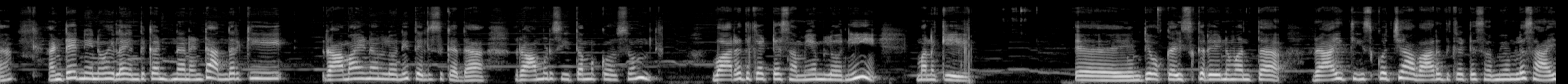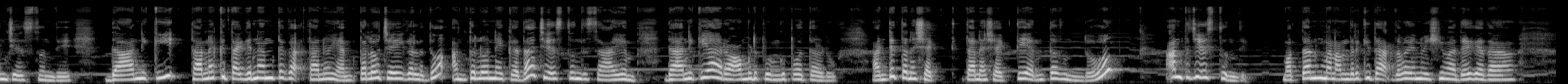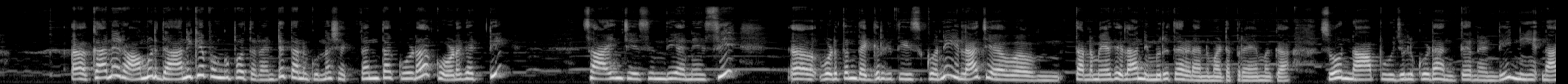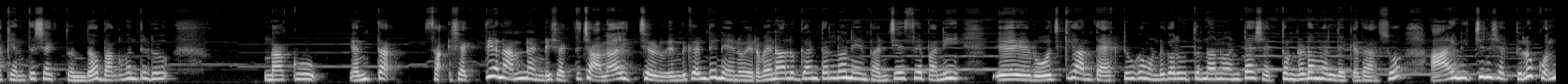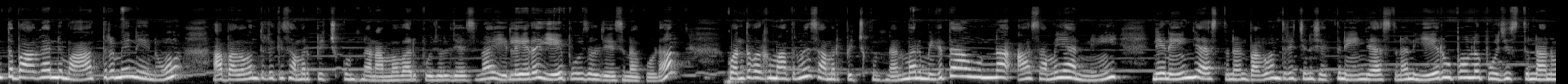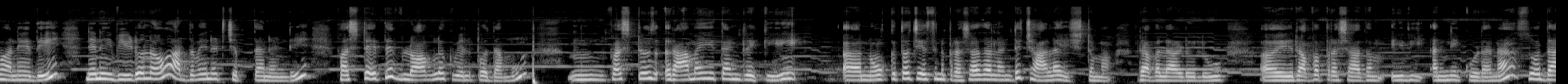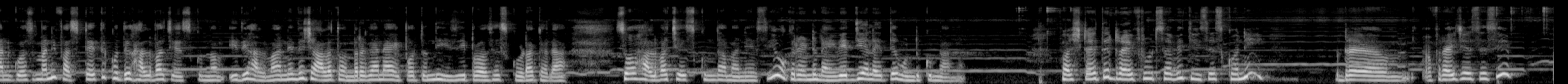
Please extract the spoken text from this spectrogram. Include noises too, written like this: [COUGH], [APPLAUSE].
అంటే నేను ఇలా ఎందుకు అంటున్నానంటే అందరికీ రామాయణంలోని తెలుసు కదా రాముడు సీతమ్మ కోసం వారధి కట్టే సమయంలోని మనకి ఏంటి ఒక ఇసుక రేణువంత రాయి తీసుకొచ్చి ఆ వారధి కట్టే సమయంలో సాయం చేస్తుంది. దానికి తనకు తగినంతగా తను ఎంతలో చేయగలదో అంతలోనే కదా చేస్తుంది సాయం. దానికే ఆ రాముడు పొంగిపోతాడు. అంటే తన శక్తి తన శక్తి ఎంత ఉందో అంత చేస్తుంది. మొత్తానికి మనందరికీ అర్థమైన విషయం అదే కదా. కానీ రాముడు దానికే పొంగిపోతాడు. అంటే తనకున్న శక్తి అంతా కూడా కూడగట్టి సాయం చేసింది అనేసి ఉడతను దగ్గరికి తీసుకొని ఇలా చే తన మీద ఇలా నిమురుతాడు అనమాట ప్రేమగా. సో నా పూజలు కూడా అంతేనండి. నీ నాకు ఎంత శక్తి ఉందో భగవంతుడు నాకు ఎంత శక్తి అని అన్నండి. శక్తి చాలా ఇచ్చాడు. ఎందుకంటే నేను ఇరవై నాలుగు గంటల్లో నేను పనిచేసే పని ఏ రోజుకి అంత యాక్టివ్గా ఉండగలుగుతున్నాను అంటే ఆ శక్తి ఉండడం వల్లే కదా. సో ఆయన ఇచ్చిన శక్తిలో కొంత భాగాన్ని మాత్రమే నేను ఆ భగవంతుడికి సమర్పించుకుంటున్నాను. అమ్మవారి పూజలు చేసినా లేదా ఏ పూజలు చేసినా కూడా కొంతవరకు మాత్రమే సమర్పించుకుంటున్నాను. మరి మిగతా ఉన్న ఆ సమయాన్ని నేను ఏం చేస్తున్నాను? భగవంతుడు ఇచ్చిన శక్తిని ఏం చేస్తున్నాను? ఏ రూపంలో పూజిస్తున్నాను అనేది నేను ఈ వీడియోలో అర్థమైనట్టు చెప్తానండి. ఫస్ట్ అయితే వ్లాగ్లోకి వెళ్ళిపోదాము. ఫస్ట్ రామయ్య తండ్రికి నూకతో చేసిన ప్రసాదాలు అంటే చాలా ఇష్టము. రవ్వలాడులు రవ్వ ప్రసాదం ఇవి అన్నీ కూడానా. సో దానికోసమని ఫస్ట్ అయితే కొద్దిగా హల్వా చేసుకుందాం. ఇది హల్వా అనేది చాలా తొందరగానే అయిపోతుంది. ఈజీ ప్రాసెస్ కూడా కదా. సో హల్వా చేసుకుందాం అనేసి ఒక రెండు నైవేద్యాలు అయితే వండుకున్నాను. ఫస్ట్ అయితే డ్రై ఫ్రూట్స్ అవి తీసేసుకొని డ్రై ఫ్రై చేసేసి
